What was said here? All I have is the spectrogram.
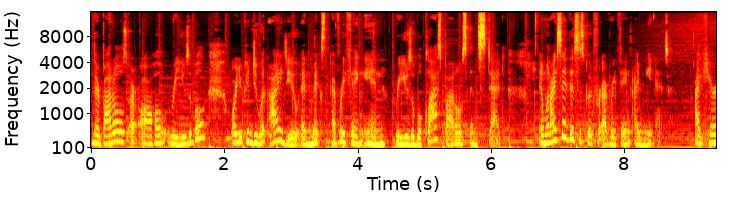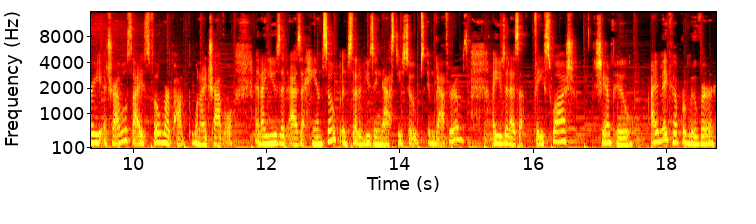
Their bottles are all reusable, or you can do what I do and mix everything in reusable glass bottles instead. And when I say this is good for everything, I mean it. I carry a travel size foamer pump when I travel, and I use it as a hand soap instead of using nasty soaps in bathrooms. I use it as a face wash, shampoo, eye makeup remover,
